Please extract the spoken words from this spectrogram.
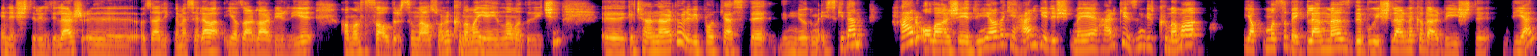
eleştirildiler. Özellikle mesela Yazarlar Birliği Hamas saldırısından sonra kınama yayınlamadığı için. Geçenlerde öyle bir podcast'te dinliyordum. Eskiden her olan şeye, dünyadaki her gelişmeye herkesin bir kınama yapması beklenmezdi bu işler ne kadar değişti diyen.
